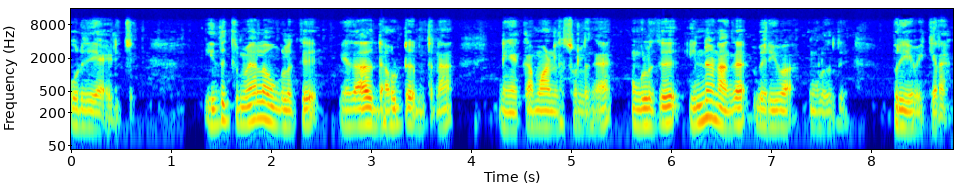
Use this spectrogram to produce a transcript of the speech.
உறுதியாயிடுச்சு. இதுக்கு மேலே உங்களுக்கு ஏதாவது டவுட் இருந்துச்சுன்னா நீங்கள் கமாண்டில் சொல்லுங்கள் உங்களுக்கு இன்னும் நாங்கள் விரிவாக உங்களுக்கு புரிய வைக்கிறேன்.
